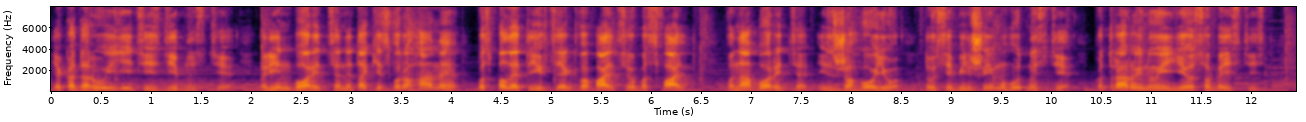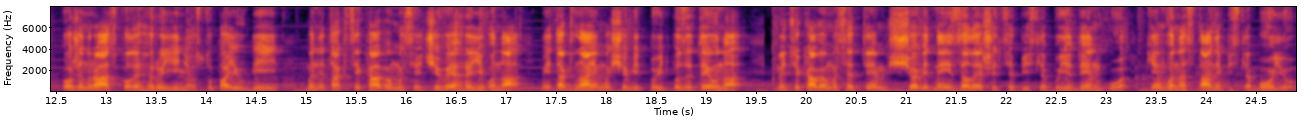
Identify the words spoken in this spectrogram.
яка дарує їй ці здібності. Рін бореться не так із ворогами, бо спалити їх це як два пальці об асфальт. Вона бореться із жагою до все більшої могутності, котра руйнує її особистість. Кожен раз, коли героїня вступає в бій, ми не так цікавимося, чи виграє вона. Ми і так знаємо, що відповідь позитивна. Ми цікавимося тим, що від неї залишиться після поєдинку, ким вона стане після бою.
